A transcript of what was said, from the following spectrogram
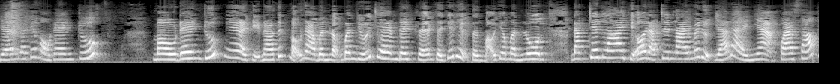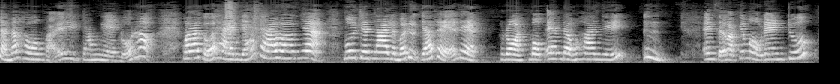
dạ em ra cái màu đen trước. Màu đen trước nha. Chị nào thích mẫu nào bình luận bên dưới cho em đi. Rồi em sẽ giới thiệu từng mẫu cho mình luôn. Đặt trên like, Chị ơi, đặt trên like mới được giá này nha. Qua shop là nó hơn phải trăm ngàn nữa đó. Qua cửa hàng giá cao hơn nha. Mua trên like là mới được giá rẻ nè. Rồi, một em đồng hoa nhí. Em sẽ mặc cái màu đen trước.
